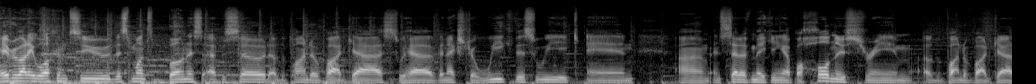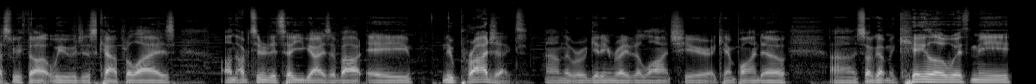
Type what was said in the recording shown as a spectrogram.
Hey, everybody, welcome to this month's bonus episode of the Pondo Podcast. We have an extra week this week, and um, instead of making up a whole new stream of the Pondo Podcast, we thought we would just capitalize on the opportunity to tell you guys about a new project um, that we're getting ready to launch here at Camp Pondo. Uh, so I've got Michaela with me.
